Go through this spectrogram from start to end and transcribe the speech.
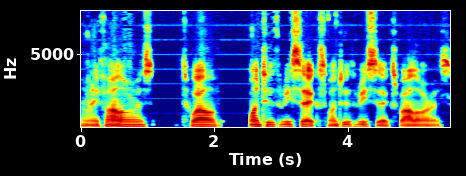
How many followers? 12. 1236. 1236 followers.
